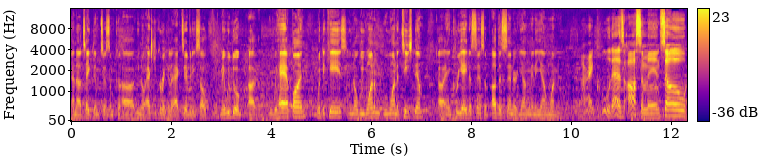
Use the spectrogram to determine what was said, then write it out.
and take them to some you know extracurricular activities. So I mean, we do a, we have fun with the kids. You know, we want them, we want to teach them and create a sense of other-centered young men and young women. All right, cool. That is awesome, man. So,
